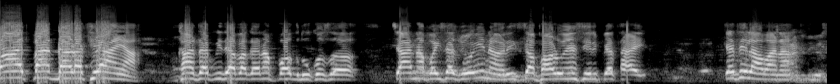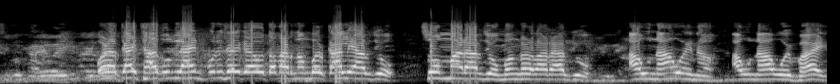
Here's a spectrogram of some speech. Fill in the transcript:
પાંચ પાંચ દાડા થયા અહીંયા. ખાધા પીધા વગરના પગ દુખો છે ચા ના પૈસા જોઈ ને રિક્ષા ભાડું એસી રૂપિયા થાય. ક્યાંથી લાવવાના? પણ કઈ થતું લાઈન પૂરી થઈ ગયો તમારો નંબર કાલે આવજો. સોમવાર આવજો મંગળવાર આવજો. આવું ના હોય ને આવું ના હોય ભાઈ.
